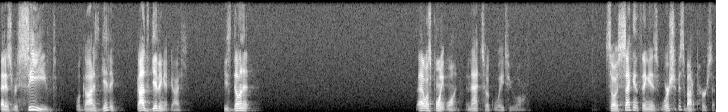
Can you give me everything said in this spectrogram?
that has received what God is giving. God's giving it, guys. He's done it. That was point one, and that took way too long. So, a second thing is worship is about a person,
